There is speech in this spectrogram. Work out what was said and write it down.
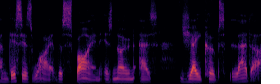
And this is why the spine is known as Jacob's ladder.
